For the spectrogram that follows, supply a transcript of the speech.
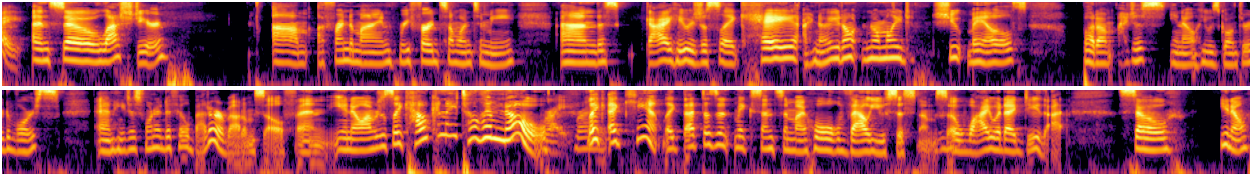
right. And so last year, um, a friend of mine referred someone to me, and this guy, he was just like, "Hey, I know you don't normally shoot males, but um, I just, you know, he was going through a divorce, and he just wanted to feel better about himself, and you know, I was just like, how can I tell him no? Right. Right. Like I can't. Like that doesn't make sense in my whole value system. So why would I do that? So, you know,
